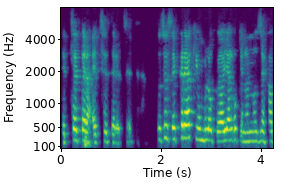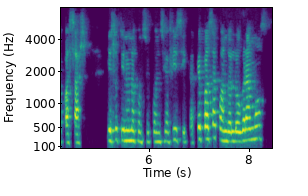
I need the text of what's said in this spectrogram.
etcétera, etcétera, etcétera. Entonces se crea aquí un bloqueo, hay algo que no nos deja pasar y eso tiene una consecuencia física. ¿Qué pasa cuando logramos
